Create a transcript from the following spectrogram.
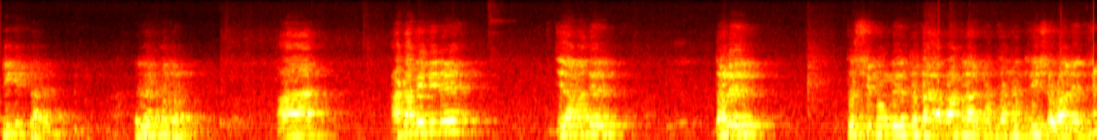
টিকিট কাটেন। এবার প্রথম। আর আগামী দিনে যে আমাদের দলের পশ্চিমবঙ্গের তথা বাংলার মুখ্যমন্ত্রী, সভানেত্রী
